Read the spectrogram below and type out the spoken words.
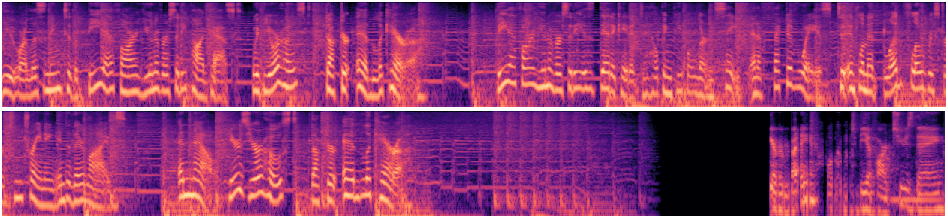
You are listening to the BFR University podcast with your host, Dr. Ed Le Cara. BFR University is dedicated to helping people learn safe and effective ways to implement blood flow restriction training into their lives. And now, here's your host, Dr. Ed Le Cara. Hey, everybody. Welcome to BFR Tuesday.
